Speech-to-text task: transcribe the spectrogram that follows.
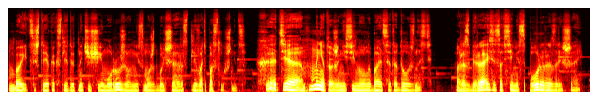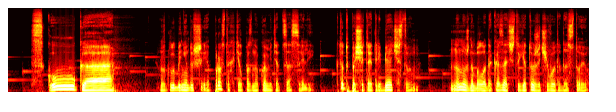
Боится, что я как следует начищу ему рожу, он не сможет больше растлевать послушниц. Хотя мне тоже не сильно улыбается эта должность. Разбирайся со всеми, споры разрешай. Скука. В глубине души я просто хотел познакомить отца с Элей. Кто-то посчитает ребячеством, но нужно было доказать, что я тоже чего-то достою.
